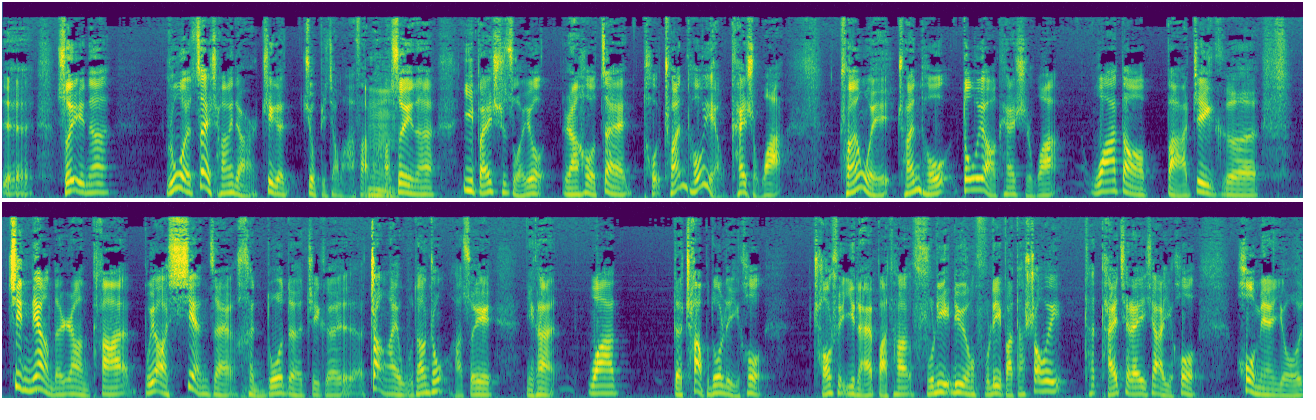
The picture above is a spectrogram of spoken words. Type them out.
呃，所以呢。如果再长一点儿，这个就比较麻烦了。所以呢，一百尺左右，然后在头船头也要开始挖，船尾、船头都要开始挖，挖到把这个尽量的让它不要陷在很多的这个障碍物当中啊。所以你看，挖的差不多了以后，潮水一来，把它浮力利用浮力把它稍微它抬起来一下以后，后面有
